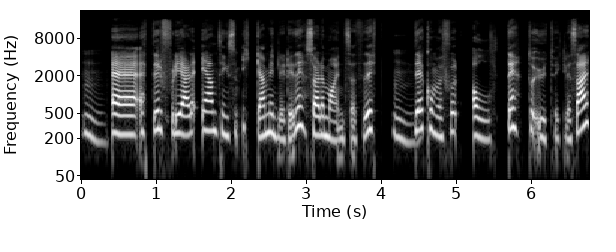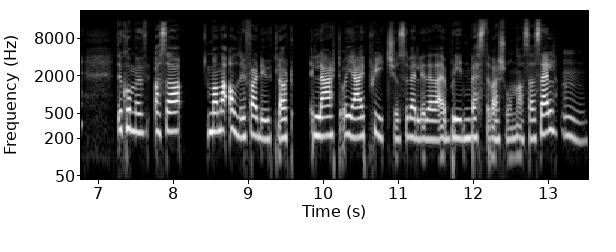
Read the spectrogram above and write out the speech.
Mm, eh, etter. Fordi er det én ting som ikke er midlertidig, så er det mindsetet ditt. mm. Det kommer for alltid til å utvikle seg. Det kommer, altså, man er aldri ferdig utlært, lært, og jeg preacher jo så veldig det der å bli den beste versjonen av seg selv. Mm.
